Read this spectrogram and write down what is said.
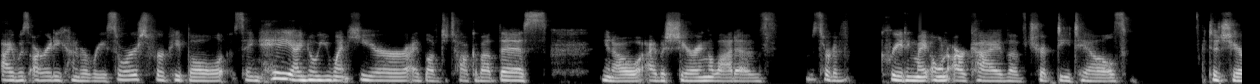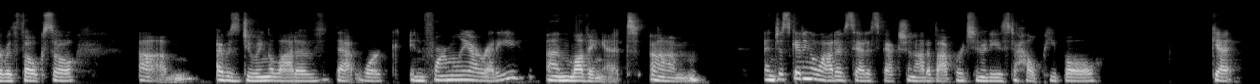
I was already kind of a resource for people saying, Hey, I know you went here. I'd love to talk about this. You know, I was sharing a lot of sort of creating my own archive of trip details to share with folks. So um, I was doing a lot of that work informally already and loving it. Um, and just getting a lot of satisfaction out of opportunities to help people get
